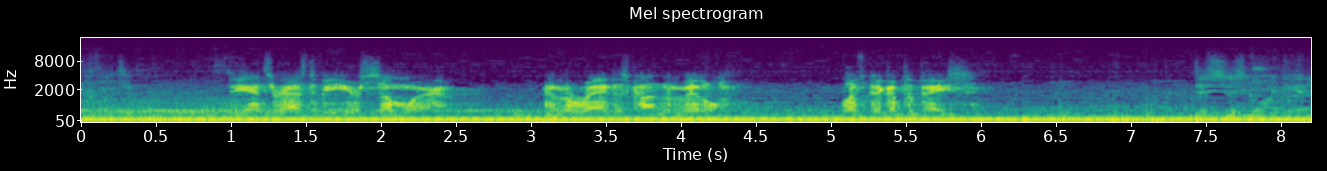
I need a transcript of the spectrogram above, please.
use it. The answer has to be here somewhere. And Miranda's caught in the middle. Let's pick up the pace. This is going to get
